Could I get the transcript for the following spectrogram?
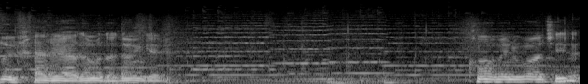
duy feryadımı da dön geri. Aklıma benim bu either.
